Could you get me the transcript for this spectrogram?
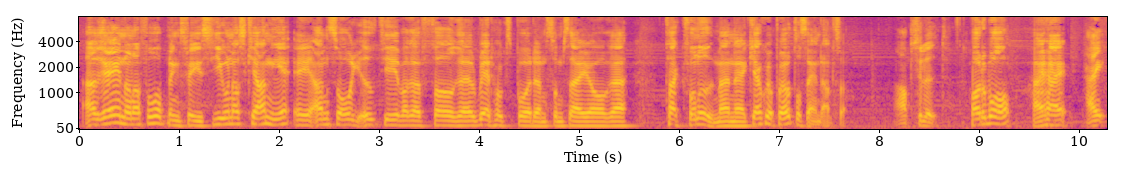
arenorna förhoppningsvis. Jonas Kanje är ansvarig utgivare för eh, Redhawks-podden som säger eh, tack för nu, men eh, kanske på återseende alltså. Absolut. Ha det bra. Hej hej. Hej!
